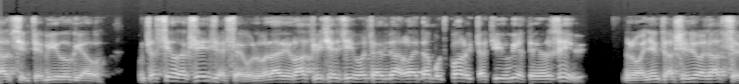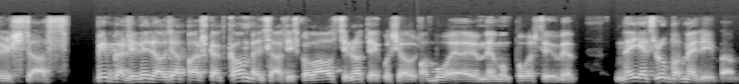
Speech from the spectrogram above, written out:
gadsimtiem ilgi jau. Un tas cilvēks interesē, un, un arī Latvijas iedzīvotāji, lai dabūtu kvalitatīvu vietējo zivi. Droņiem tas ir ļoti atsevišķs stāsts. Pirmkārt, ir nedaudz jāpārskata kompensācijas, ko valsts ir noteikusi jau par bojājumiem un postījumiem. Neiet runa par medībām,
